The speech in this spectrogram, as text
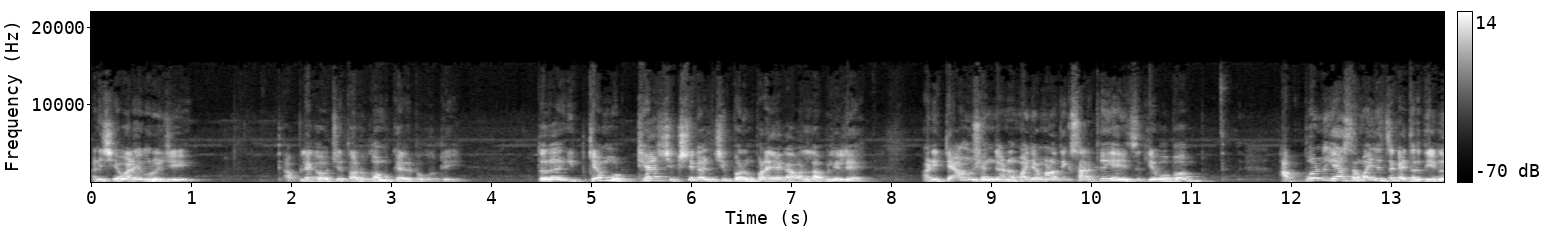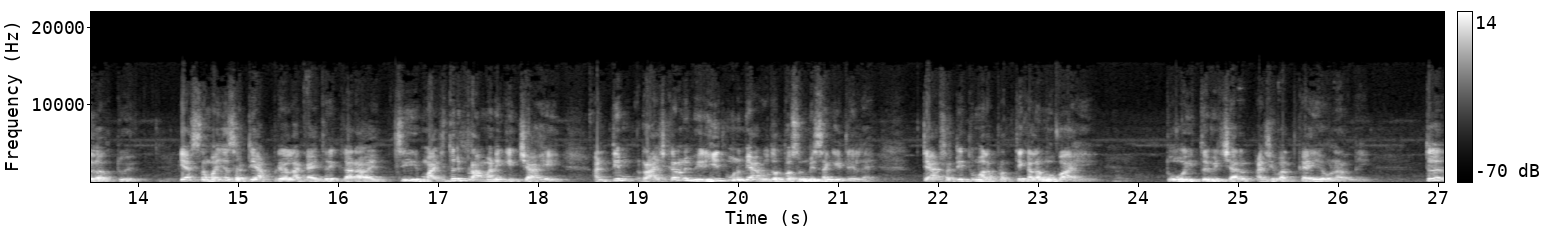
आणि शेवाळे गुरुजी आपल्या गावचे तालुका मुख्याध्यापक होते. तर इतक्या मोठ्या शिक्षकांची परंपरा या गावाला लाभलेली आहे. आणि त्या अनुषंगानं माझ्या मनात एक सारखं यायचं की बाबा आपण या समाजाचं काहीतरी देणं लागतोय. या समाजासाठी आपल्याला काहीतरी करायची माझी तरी प्रामाणिक इच्छा आहे. आणि ते राजकारण विरहित म्हणून मी अगोदरपासून मी सांगितलेलं आहे. त्यासाठी तुम्हाला प्रत्येकाला मुभा आहे. तो इथं विचार अजिबात काही हे होणार नाही. तर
